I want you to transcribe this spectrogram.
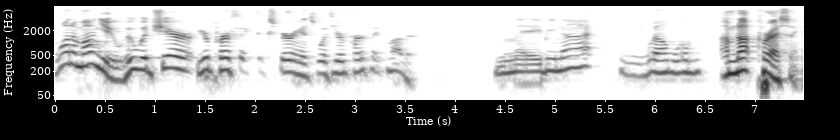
one among you who would share your perfect experience with your perfect mother. Maybe not. Well, well, I'm not pressing.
